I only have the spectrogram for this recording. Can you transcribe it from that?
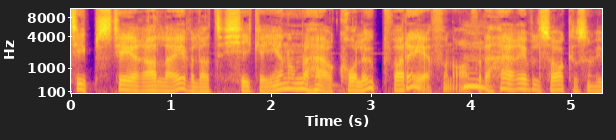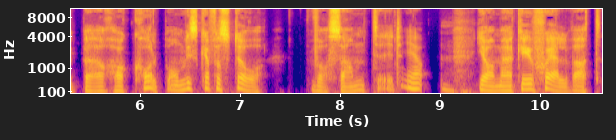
tips till er alla är väl att kika igenom det här och kolla upp vad det är för några. Mm. För det här är väl saker som vi bör ha koll på om vi ska förstå vår samtid. Ja. Jag märker ju själv att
